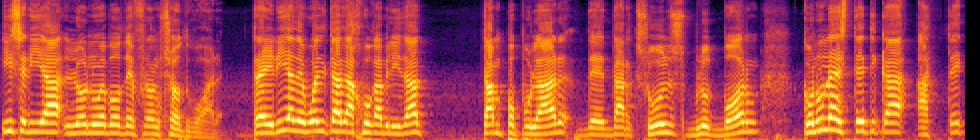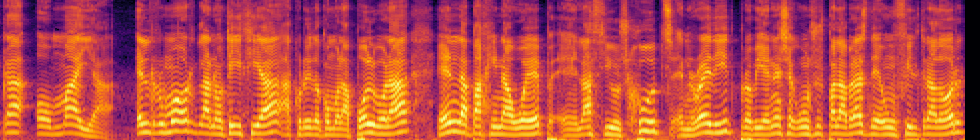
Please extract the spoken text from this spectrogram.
y sería lo nuevo de Front Software. Traería de vuelta la jugabilidad tan popular de Dark Souls, Bloodborne, con una estética azteca o maya. El rumor, la noticia, ha corrido como la pólvora en la página web eh, Lacius Hoods en Reddit, proviene, según sus palabras, de un filtrador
